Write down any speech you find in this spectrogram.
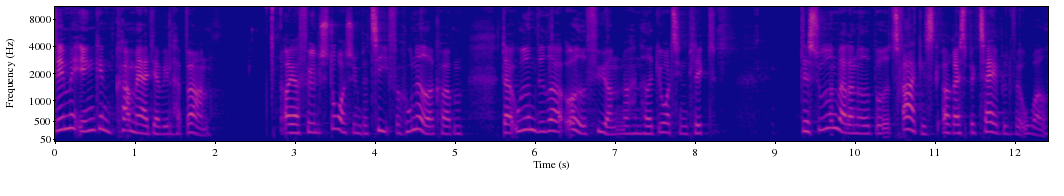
Det med ingen kom af, at jeg ville have børn, og jeg følte stor sympati for hundederkoppen, der uden videre åd fyren, når han hadde gjort sin plikt. Desuden var der noe både tragisk og respektabelt ved ordet.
